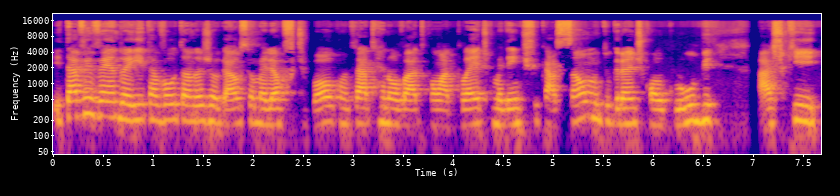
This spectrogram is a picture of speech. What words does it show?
e está vivendo aí, está voltando a jogar o seu melhor futebol, contrato renovado com o Atlético, uma identificação muito grande com o clube. Acho que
